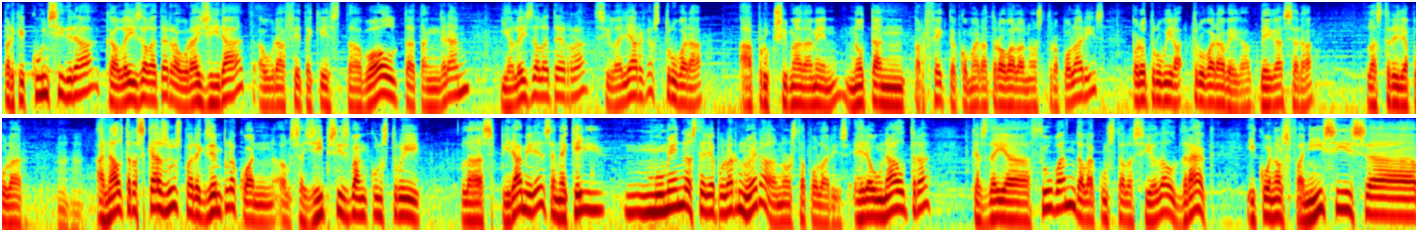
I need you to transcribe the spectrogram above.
Perquè coincidirà que l'eix de la Terra haurà girat, haurà fet aquesta volta tan gran, i a l'eix de la Terra, si la llargues, trobarà aproximadament, no tan perfecta com ara troba la nostra Polaris, però trobarà, trobarà Vega. Vega serà l'estrella polar. Uh -huh. En altres casos, per exemple, quan els egipcis van construir les piràmides, en aquell moment l'estrella polar no era la nostra Polaris, era una altra que es deia Zuban, de la constel·lació del drac. I quan els fenicis eh,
